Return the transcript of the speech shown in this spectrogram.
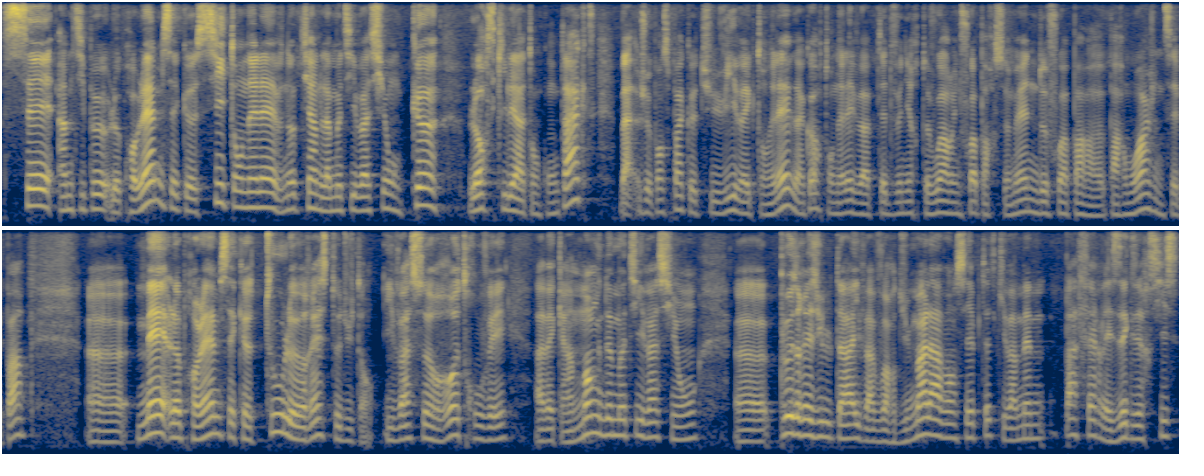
c'est un petit peu le problème, c'est que si ton élève n'obtient de la motivation que lorsqu'il est à ton contact, bah, je ne pense pas que tu vives avec ton élève, d'accord? Ton élève va peut-être venir te voir une fois par semaine, deux fois par, euh, mois, je ne sais pas. Euh, mais le problème, c'est que tout le reste du temps, il va se retrouver avec un manque de motivation, euh, peu de résultats, il va avoir du mal à avancer, peut-être qu'il ne va même pas faire les exercices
